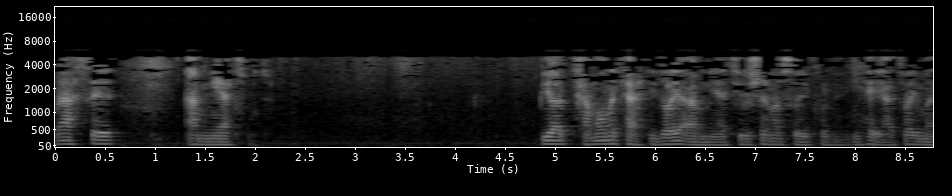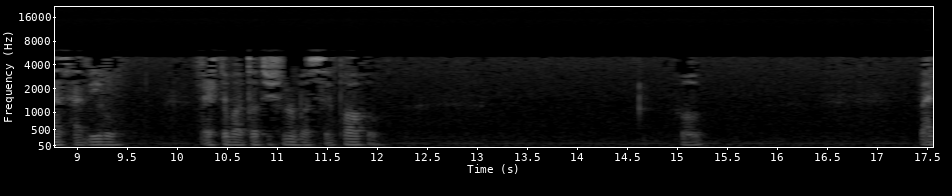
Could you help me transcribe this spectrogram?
بحث امنیت بود. بیاد تمام تهدیدهای امنیتی رو شناسایی کنه. این حیعت های مذهبی رو ارتباطاتشون رو با سپاه و خب. و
